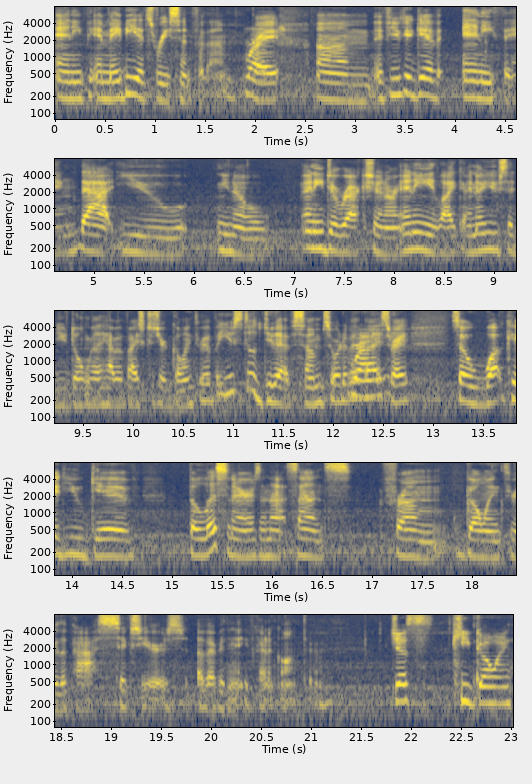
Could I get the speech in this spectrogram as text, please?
any, and maybe it's recent for them, Right. right? Um, if you could give anything that you, you know, any direction or any like, I know you said you don't really have advice because you're going through it, but you still do have some sort of Right. advice, right? So what could you give the listeners in that sense? From going through the past six years of everything that you've kind of gone through. just keep going.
